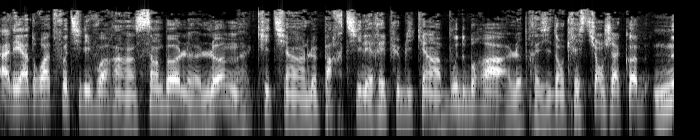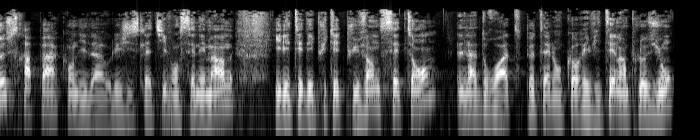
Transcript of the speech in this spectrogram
Allez, à droite, faut-il y voir un symbole L'homme qui tient le parti Les Républicains à bout de bras. Le président Christian Jacob ne sera pas candidat aux législatives en Seine-et-Marne. Il était député depuis 27 ans. La droite peut-elle encore éviter l'implosion?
